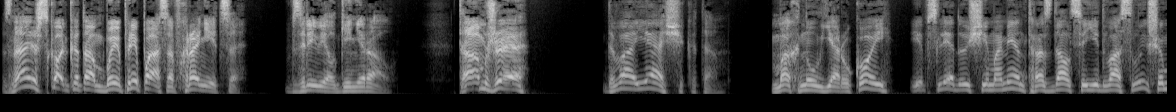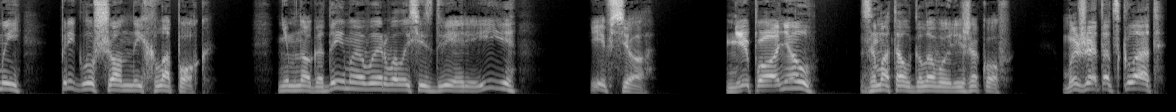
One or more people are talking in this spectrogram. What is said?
Знаешь, сколько там боеприпасов хранится?» — взревел генерал. «Там же...» «Два ящика там», — махнул я рукой, и в следующий момент раздался едва слышимый, приглушенный хлопок. Немного дыма вырвалось из двери, и... и все. «Не понял?» — замотал головой Лежаков. «Мы же этот склад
